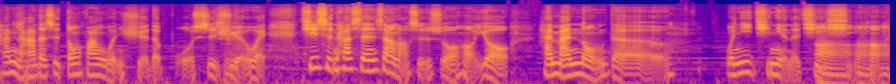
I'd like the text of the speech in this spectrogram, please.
他拿的是东方文学的博士学位。其实他身上老实说哈，有还蛮浓的。文艺青年的气息哈，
